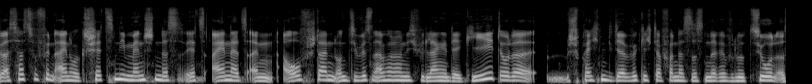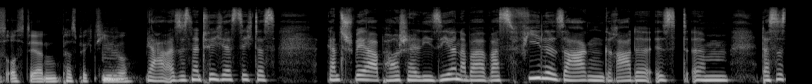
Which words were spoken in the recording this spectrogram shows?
Was hast du für einen Eindruck? Schätzen die Menschen das jetzt ein als einen Aufstand und sie wissen einfach noch nicht, wie lange der geht? Oder sprechen die da wirklich davon, dass es eine Revolution ist aus deren Perspektive? Ja, also es natürlich lässt sich das ganz schwer pauschalisieren, aber was viele sagen gerade ist, ähm, dass es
